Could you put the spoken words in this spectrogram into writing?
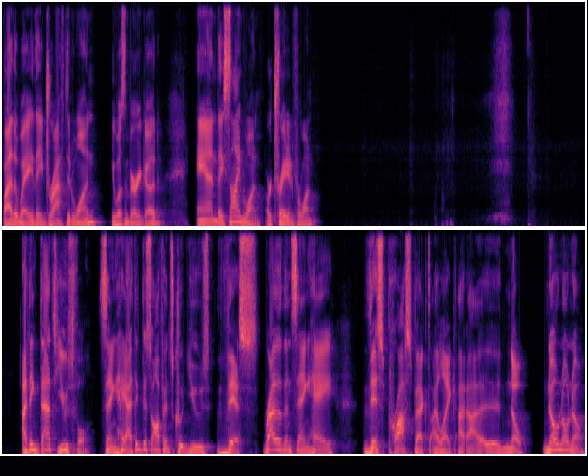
By the way, they drafted one. He wasn't very good. And they signed one or traded for one. I think that's useful. Saying, hey, I think this offense could use this rather than saying, hey, this prospect I like. I, I, no, no, no, no,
